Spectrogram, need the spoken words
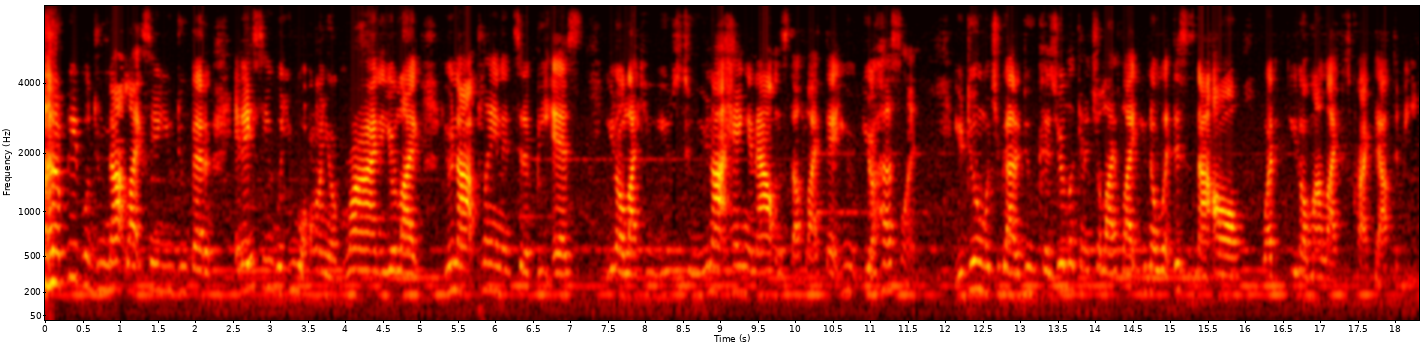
people do not like seeing you do better and they see when you are on your grind and you're like you're not playing into the bs you know like you used to you're not hanging out and stuff like that you you're hustling you're doing what you got to do because you're looking at your life like you know what this is not all what you know my life is cracked out to be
